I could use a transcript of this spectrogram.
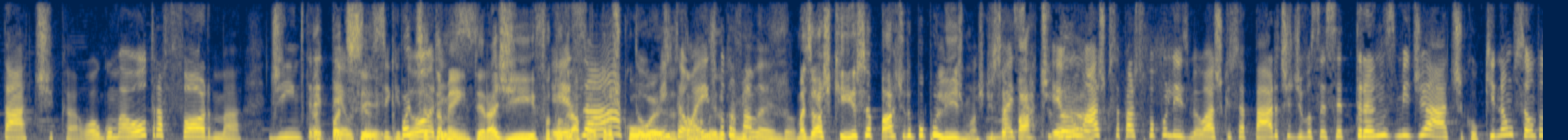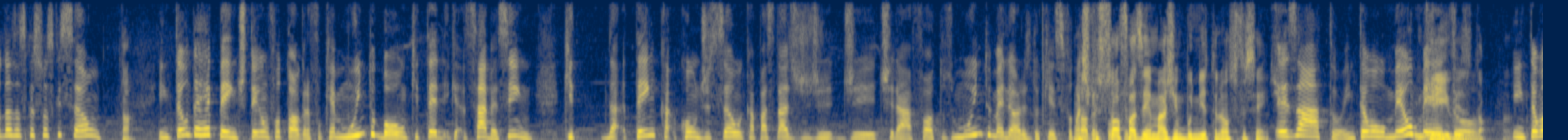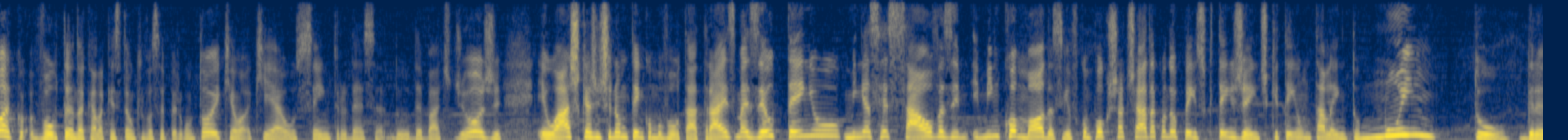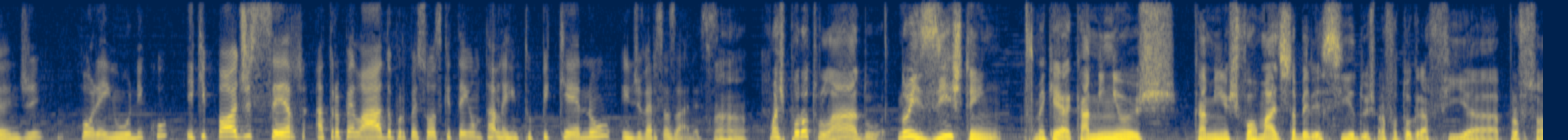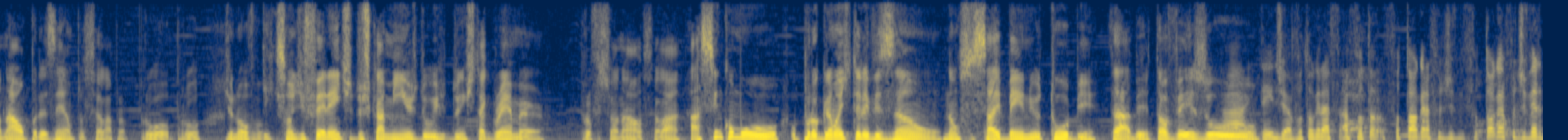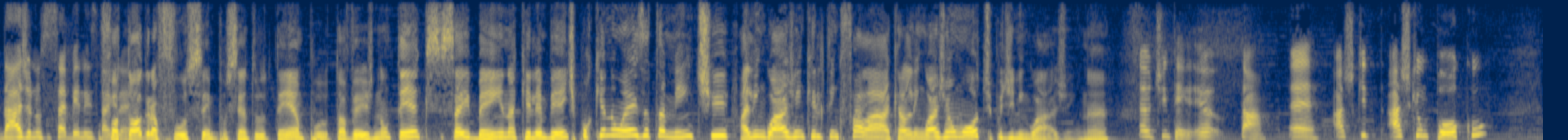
tática ou alguma outra forma de entreter É, os ser, seus seguidores. Pode ser também interagir, fotografar Exato. outras coisas. Então, e tal, é isso que eu tô caminho. falando. Mas eu acho que isso é parte do populismo. Acho que isso é Mas parte eu da... não acho que isso é parte do populismo. Eu acho que isso é parte de você ser transmediático, que não são todas as pessoas que são. Tá. Então, de repente, tem um fotógrafo que é muito bom, que, ter, que- sabe assim, que dá- tem condição e capacidade de, de- tirar fotos muito melhores do que esse Mas fotógrafo. que só fazer imagem bonita não é o suficiente. Exato. Então, o meu Incríveis medo. Então, a- voltando àquela questão que você perguntou e que, é o- que é o centro dessa, do debate de hoje, eu acho que a gente não tem como voltar atrás, mas eu tenho minhas ressalvas e, e me incomoda, assim. Eu fico um pouco chateada quando eu penso que tem gente que tem um talento muito grande, porém único, e que pode ser atropelado por pessoas que têm um talento pequeno em diversas áreas. Mas por outro lado, não existem, como é que é, caminhos caminhos formados estabelecidos para fotografia profissional, por exemplo, sei lá, para pro, pro de novo, que são diferentes dos caminhos do, do Instagrammer profissional, sei lá. Assim como o programa de televisão não se sai bem no YouTube, sabe? Talvez o Ah, entendi. A, fotografa, a foto- fotógrafo, de, fotógrafo de verdade não se sai bem no O Instagram. fotógrafo 100% do tempo talvez não tenha que se sair bem naquele ambiente porque não é exatamente a linguagem que ele tem que falar. Aquela linguagem é um outro tipo de linguagem, né? Eu te entendo. Eu- tá. É, acho que, acho que um pouco,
